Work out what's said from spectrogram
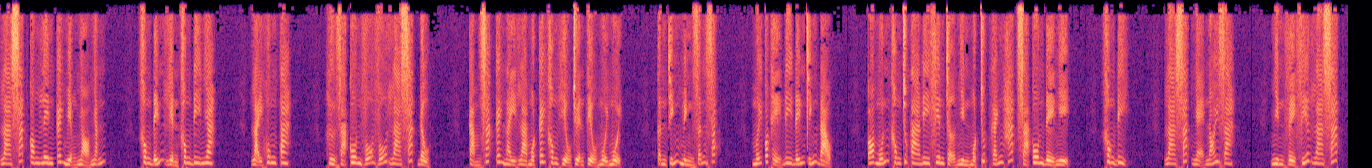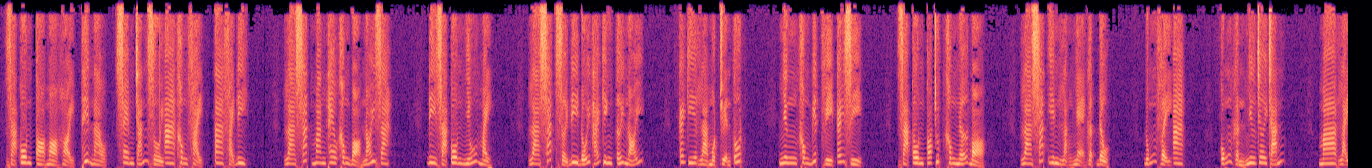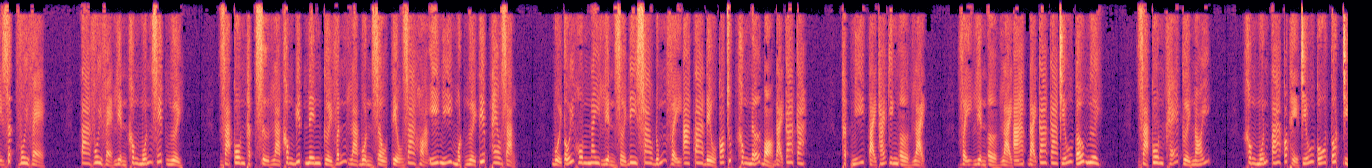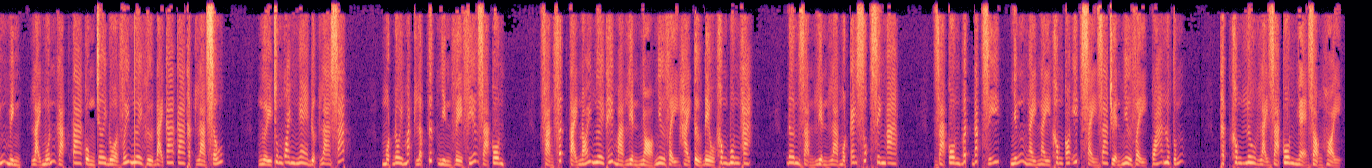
La sát cong lên cái miệng nhỏ nhắn. Không đến liền không đi nha. Lại hung ta. Hừ giả côn vỗ vỗ la sát đầu. Cảm giác cái này là một cái không hiểu chuyện tiểu muội muội Cần chính mình dẫn sắt. Mới có thể đi đến chính đạo. Có muốn không chúng ta đi phiên chợ nhìn một chút gánh hát giả côn đề nghị. Không đi. La sát nhẹ nói ra. Nhìn về phía la sát, giả côn tò mò hỏi thế nào, xem chán rồi a không phải, ta phải đi. La sát mang theo không bỏ nói ra. Đi giả côn nhíu mày. La sát rời đi đối thái kinh tới nói. Cái kia là một chuyện tốt. Nhưng không biết vì cái gì. Giả tôn có chút không nỡ bỏ. La sát yên lặng nhẹ gật đầu. Đúng vậy a Cũng gần như chơi chán. Mà lại rất vui vẻ. Ta vui vẻ liền không muốn giết người. Dạ côn thật sự là không biết nên cười vẫn là buồn sầu tiểu ra hỏa ý nghĩ một người tiếp theo dạng. Buổi tối hôm nay liền rời đi sao đúng vậy a ta đều có chút không nỡ bỏ đại ca ca. Thật nghĩ tại Thái Kinh ở lại. Vậy liền ở lại a đại ca ca chiếu cố ngươi. Dạ côn khẽ cười nói. Không muốn ta có thể chiếu cố tốt chính mình, lại muốn gặp ta cùng chơi đùa với ngươi hừ đại ca ca thật là xấu. Người chung quanh nghe được la sát. Một đôi mắt lập tức nhìn về phía giả côn. phảng phất tại nói ngươi thế mà liền nhỏ như vậy hài tử đều không buông tha. Đơn giản liền là một cái xúc sinh a. Giả côn bất đắc dĩ, những ngày này không có ít xảy ra chuyện như vậy quá lưu túng. Thật không lưu lại giả côn nhẹ giọng hỏi.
